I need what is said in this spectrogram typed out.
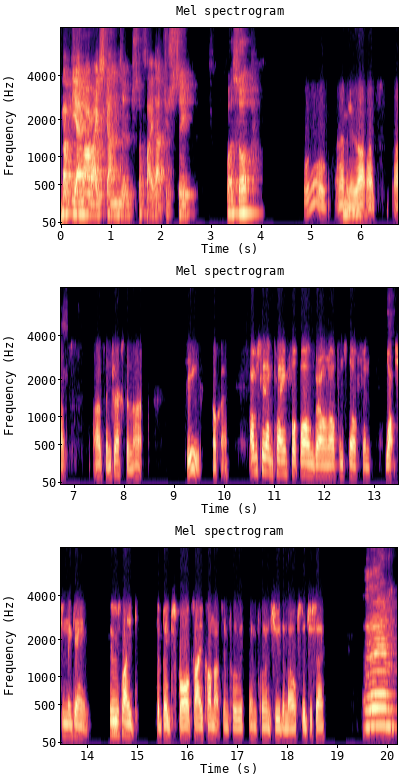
You have the MRI scans and stuff like that, just to see what's up. Oh, I never knew that. That's that's that's interesting. That. Geez. Okay. Obviously, I'm playing football and growing up and stuff, and watching the game, who's like the big sports icon that's influ- influenced you the most? Would you say? Um,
